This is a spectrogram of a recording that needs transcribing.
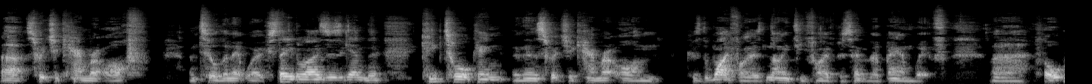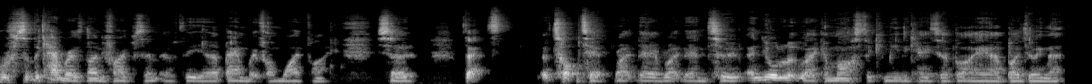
uh, switch your camera off until the network stabilizes again. Then keep talking and then switch your camera on because the Wi-Fi is 95% of the bandwidth. Uh, or so the camera is 95% of the uh, bandwidth on Wi-Fi. So that's a top tip right there, right then too. And you'll look like a master communicator by uh, by doing that.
